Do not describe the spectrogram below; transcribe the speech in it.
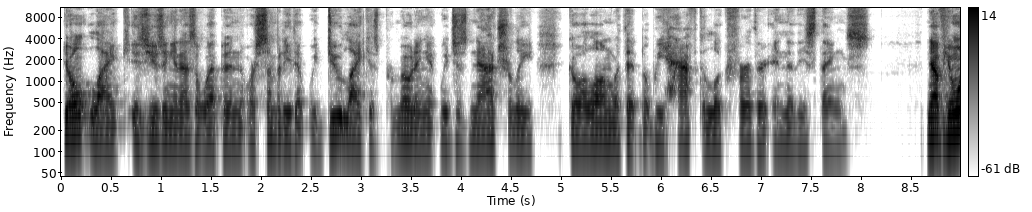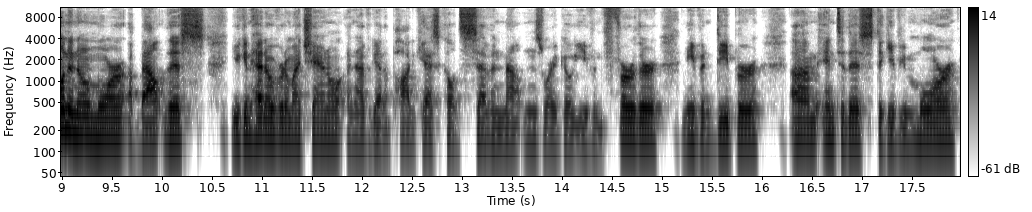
don't like is using it as a weapon or somebody that we do like is promoting it, we just naturally go along with it. But we have to look further into these things. Now, if you want to know more about this, you can head over to my channel, and I've got a podcast called Seven Mountains where I go even further and even deeper um, into this to give you more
